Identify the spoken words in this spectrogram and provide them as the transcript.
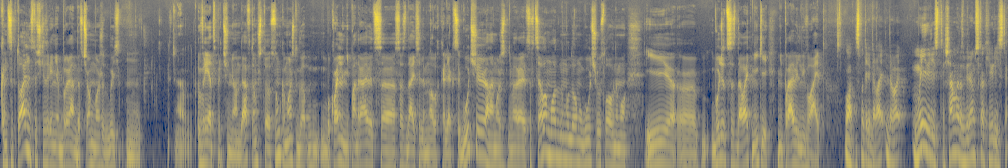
концептуально с точки зрения бренда, в чем может быть вред причинен, да, в том, что сумка может буквально не понравиться создателям новых коллекций Gucci, она может не понравиться в целом модному дому Gucci условному, и э, будет создавать некий неправильный вайб. Ладно, смотри, давай, давай. Мы юристы, сейчас мы разберемся как юристы.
